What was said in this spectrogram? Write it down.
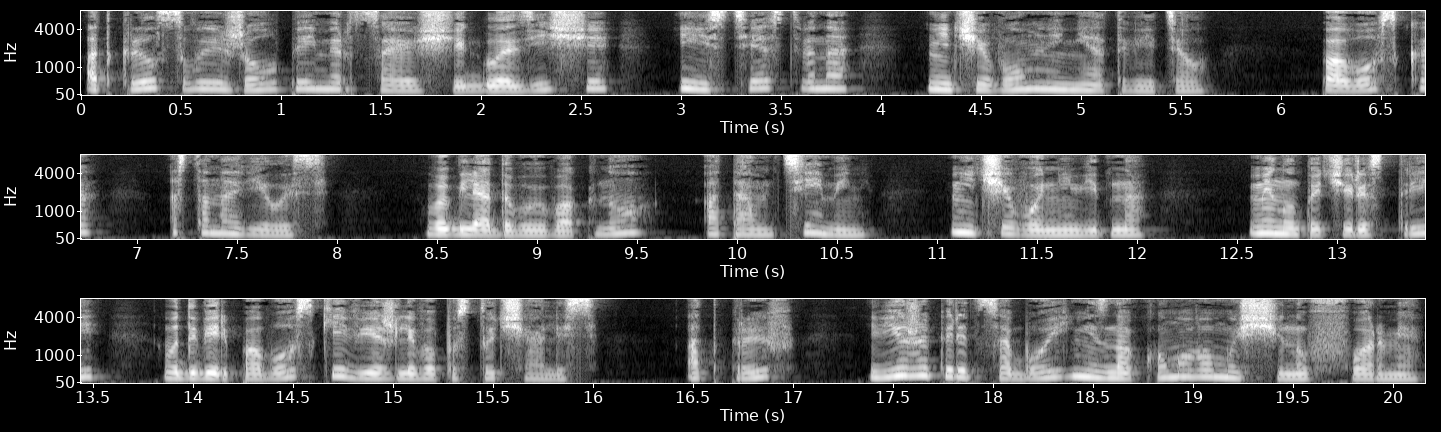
открыл свои желтые мерцающие глазищи и, естественно, Ничего мне не ответил. Повозка остановилась. Выглядываю в окно, а там темень. Ничего не видно. Минуты через три в дверь повозки вежливо постучались. Открыв, вижу перед собой незнакомого мужчину в форме.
